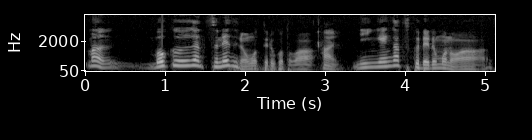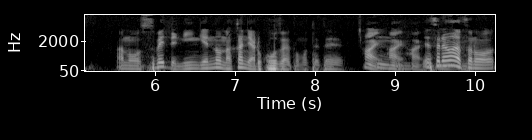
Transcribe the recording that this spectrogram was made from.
まあ、僕が常々思ってることは、はい。人間が作れるものは、あの、すべて人間の中にある構造やと思ってて、はい、うんはい、はい。で、それは、その、の、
